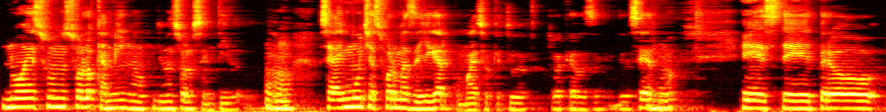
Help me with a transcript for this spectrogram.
no es un solo camino de un solo sentido. O sea, hay muchas formas de llegar, como eso que tú, tú acabas de hacer, ¿no? Este, pero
